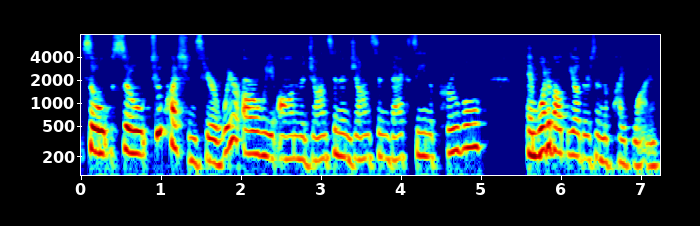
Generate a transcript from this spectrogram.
So, so two questions here. Where are we on the Johnson & Johnson vaccine approval? And what about the others in the pipeline?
